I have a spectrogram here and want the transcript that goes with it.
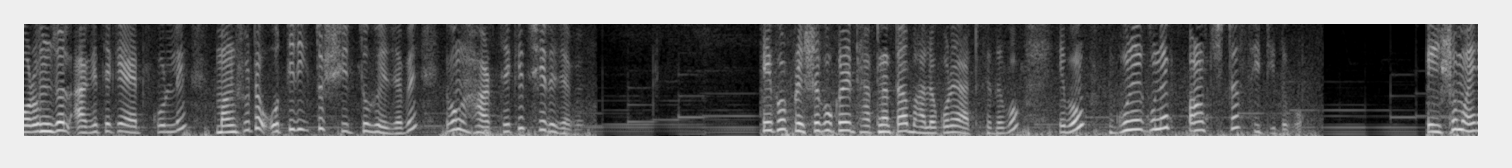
গরম জল আগে থেকে অ্যাড করলে মাংসটা অতিরিক্ত সিদ্ধ হয়ে যাবে এবং হাড় থেকে ছেড়ে যাবে। এরপর প্রেশার কুকারের ঢাকনাটা ভালো করে আটকে দেব এবং গুনে গুনে পাঁচটা সিটি দেব। এই সময়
